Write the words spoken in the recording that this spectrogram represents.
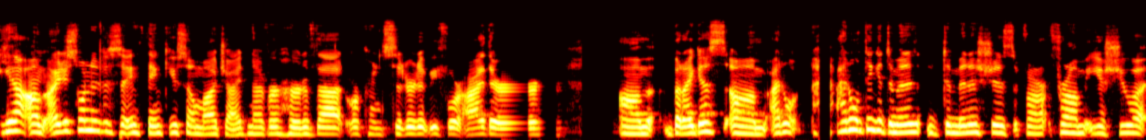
Yeah, um, I just wanted to say thank you so much. I'd never heard of that or considered it before either. Um, but I guess um, I don't, I don't think it dimin- diminishes far, from Yeshua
